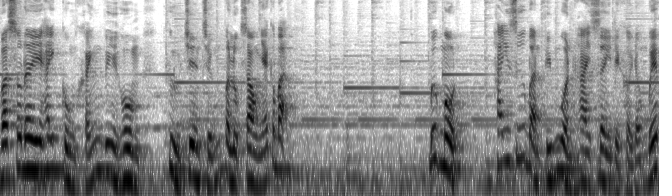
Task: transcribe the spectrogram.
Và sau đây hãy cùng Khánh Vi Hùng thử chiên trứng và luộc rau nhé các bạn. Bước 1. Hãy giữ bàn phím nguồn 2 giây để khởi động bếp.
